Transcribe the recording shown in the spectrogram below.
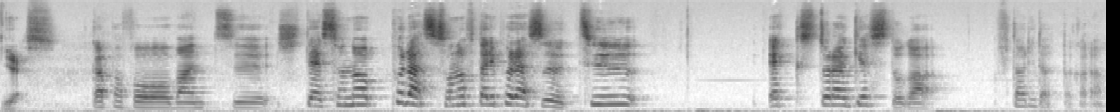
Yes. がパフォーマンスしてそのプラスその2人プラス2エクストラゲストが2人だったから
